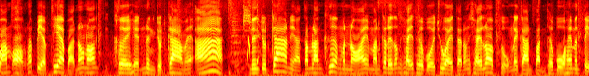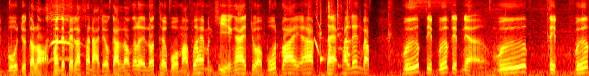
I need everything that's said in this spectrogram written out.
ปั๊มออกถ้าเปรียบเทียบอะน้องๆ เคยเห็น 1.9ไหมอ่า1.9 เนี่ยกำลังเครื่องมันน้อย มันก็เลยต้องใช้เทอร์โบช่วย แต่ต้องใช้รอบสูงในการปั่นเทอร์โบให้มันติดบูทอยู่ตลอด มันจะเป็นลักษณะเดียวกัน เราก็เลยลดเทอร์โบมาเพื่อให้มันขี่ง่ายจั่วบูทไว้นะครับ แตะคันเร่งแบบวืบติดวืบติดเนี่ยวืบติดวืบ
